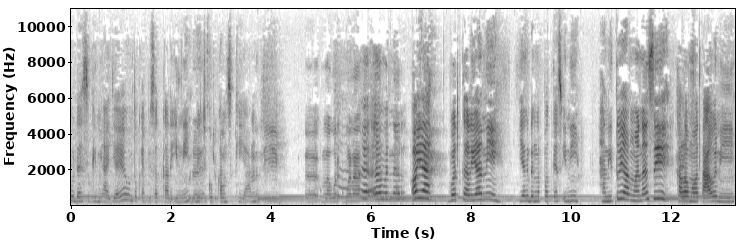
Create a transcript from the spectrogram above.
udah segini aja ya untuk episode kali ini. Udah ya, dicukupkan cukup. sekian. Nanti eh, melawar ke mana Eh, eh, bener. Oh ya buat kalian nih yang denger podcast ini Hani tuh yang mana sih? Kalau mau tahu nih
